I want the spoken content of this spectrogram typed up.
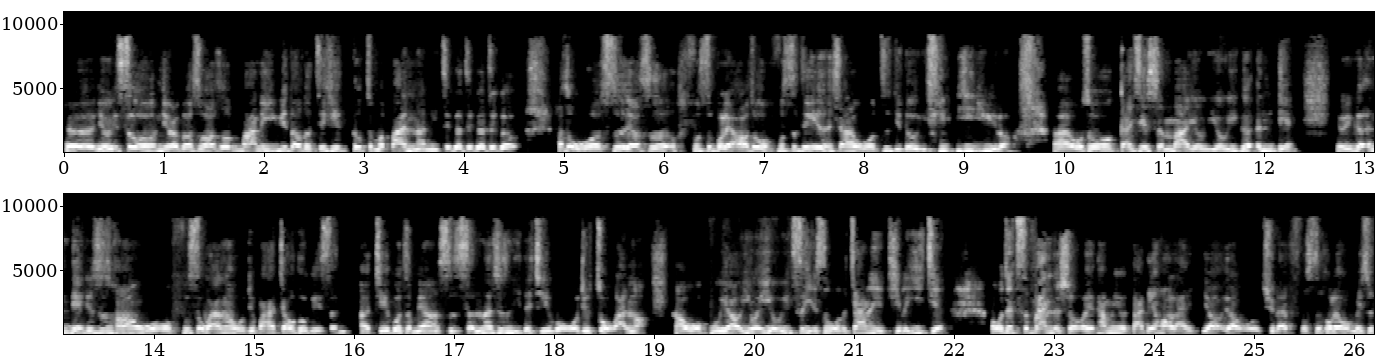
呃，有一次我女儿跟我说，她说：“妈，你遇到的这些都怎么办呢？你这个、这个、这个，她说我是要是服侍不了，她说我服侍这些人下来，我自己都已经抑郁了。呃，我说我感谢神吧，有有一个恩典，有一个恩典就是好像我我服侍完了，我就把它交托给神啊，结果怎么样？是神，那就是你的结果，我就做完了啊，我不要，因为有一次也是我的家人也提了意见，我在吃饭的时候，哎，他们又打电话来要要我去来服侍，后来我没说，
